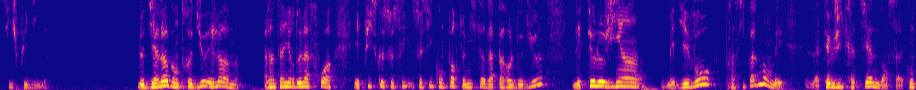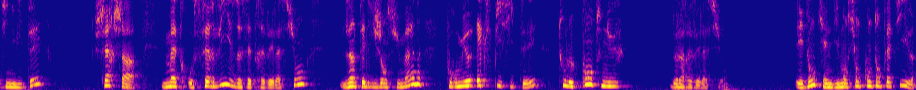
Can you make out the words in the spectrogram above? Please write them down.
si je puis dire. Le dialogue entre Dieu et l'homme, à l'intérieur de la foi. Et puisque ceci, comporte le mystère de la parole de Dieu, les théologiens médiévaux, principalement, mais la théologie chrétienne dans sa continuité, cherchent à mettre au service de cette révélation l'intelligence humaine pour mieux expliciter tout le contenu de la révélation. Et donc il y a une dimension contemplative.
